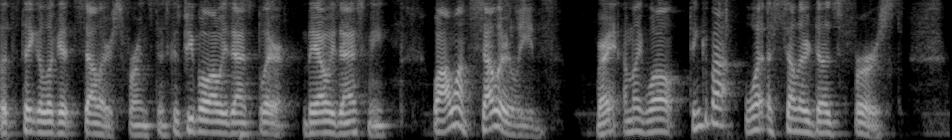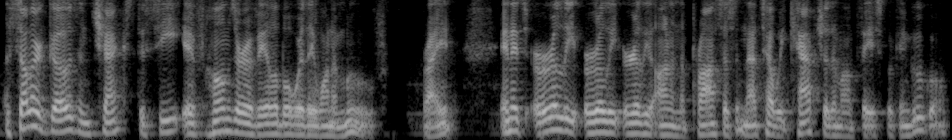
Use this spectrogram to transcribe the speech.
Let's take a look at sellers, for instance, because people always ask Blair, they always ask me, well, I want seller leads, right? I'm like, well, think about what a seller does first. A seller goes and checks to see if homes are available where they want to move, right? And it's early, early, early on in the process. And that's how we capture them on Facebook and Google,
